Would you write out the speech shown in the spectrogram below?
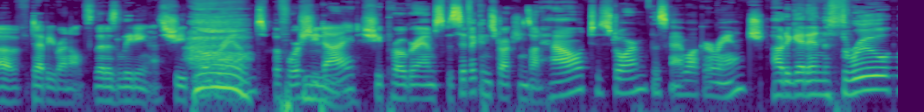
of Debbie Reynolds that is leading us. She programmed before she Hmm. died. She programmed specific instructions on how to storm the Skywalker Ranch, how to get in through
